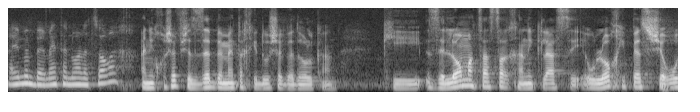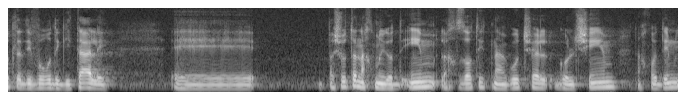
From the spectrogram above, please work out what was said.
האם הם באמת ענו על הצורך? אני חושב שזה באמת החידוש הגדול כאן. כי זה לא מצע צרכני קלאסי, הוא לא חיפש שירות לדיוור דיגיטלי. אה, פשוט אנחנו יודעים לחזות התנהגות של גולשים, אנחנו יודעים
